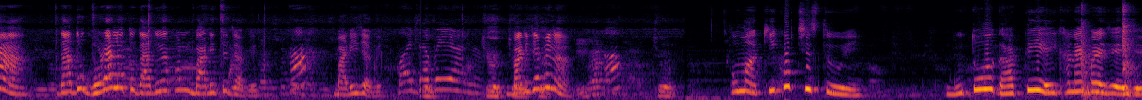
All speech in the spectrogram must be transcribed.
না দাদু ঘোরালো তো দাদু এখন বাড়িতে যাবে। বাড়ি যাবে। বাড়ি যাবে না? ওমা কি করছিস তুই? গুতো ঘাতি এইখানে একবার যে এই যে।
